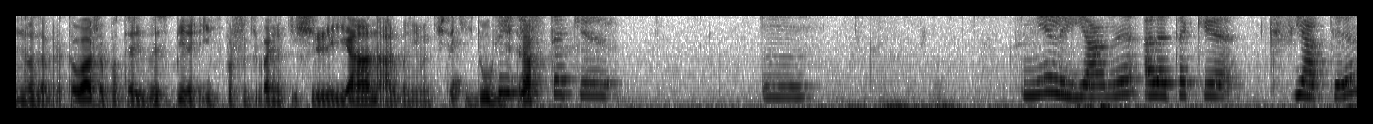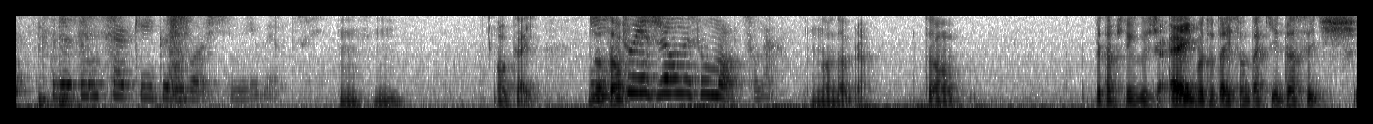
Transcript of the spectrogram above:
No dobra, to łażę po tej wyspie i w poszukiwaniu jakichś lian albo nie wiem, jakichś takich długich Widzisz traw. takie mm, nie liany, ale takie kwiaty, które są takiej grubości mniej więcej. Mhm. Okej. No I to, czujesz, że one są mocne. no dobra. To pytam się tego gościa, ej, bo tutaj są takie dosyć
